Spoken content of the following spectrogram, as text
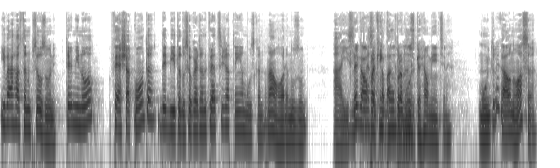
e vai arrastando pro seu Zune. Terminou, fecha a conta, debita do seu cartão de crédito e já tem a música na hora no Zune. Aí Legal para quem compra bacana, né? música realmente, né? Muito legal, nossa.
